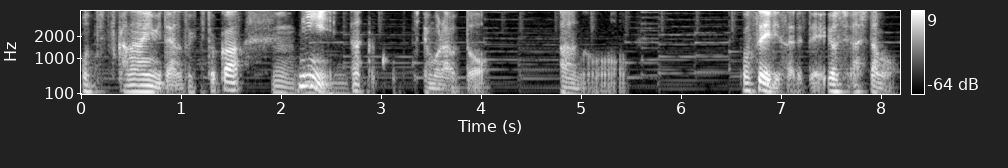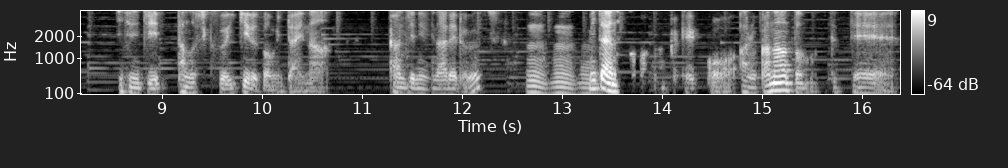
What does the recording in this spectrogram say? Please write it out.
落ち着かないみたいな時とかうんに、うんなんかこう来てもらうと、あの、こう整理されて、よし、明日も一日楽しく生きるぞみたいな感じになれる、うんうんうんみたいなのがなんか結構あるかなと思ってて、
